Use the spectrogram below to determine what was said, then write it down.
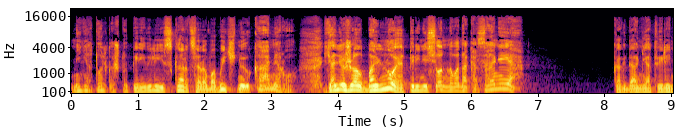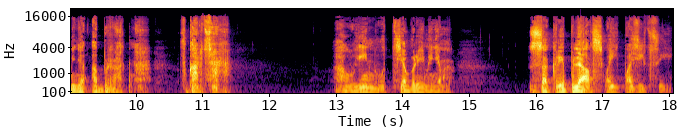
Меня только что перевели из карцера в обычную камеру. Я лежал больной от перенесенного наказания, когда они отвели меня обратно в карцер. А Уинвуд тем временем закреплял свои позиции.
